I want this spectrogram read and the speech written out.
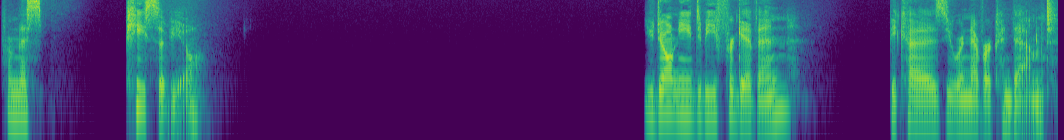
from this piece of you. You don't need to be forgiven because you were never condemned.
